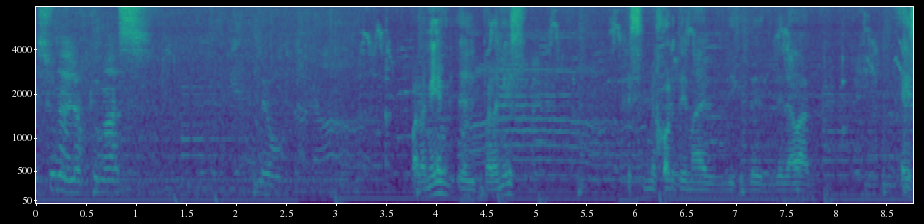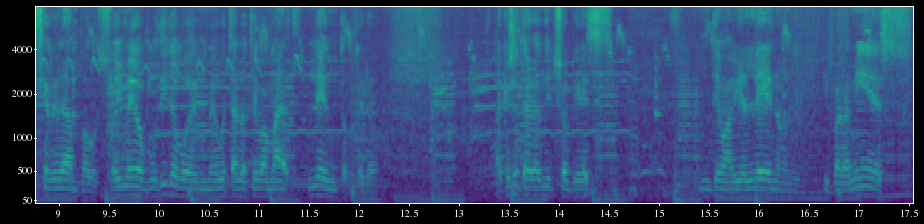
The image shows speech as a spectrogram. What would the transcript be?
es uno de los que más me gusta. Para mí, el- para mí es, es el mejor tema de, de la banda. Ese relámpago. Soy medio putito porque me gustan los temas más lentos, pero aquellos te habrán dicho que es un tema bien Lennon. Y para mí es.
